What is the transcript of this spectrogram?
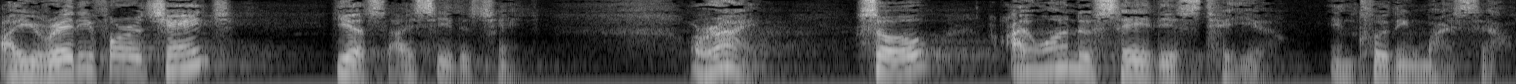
Are you ready for a change? Yes, I see the change. All right. So I want to say this to you, including myself.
